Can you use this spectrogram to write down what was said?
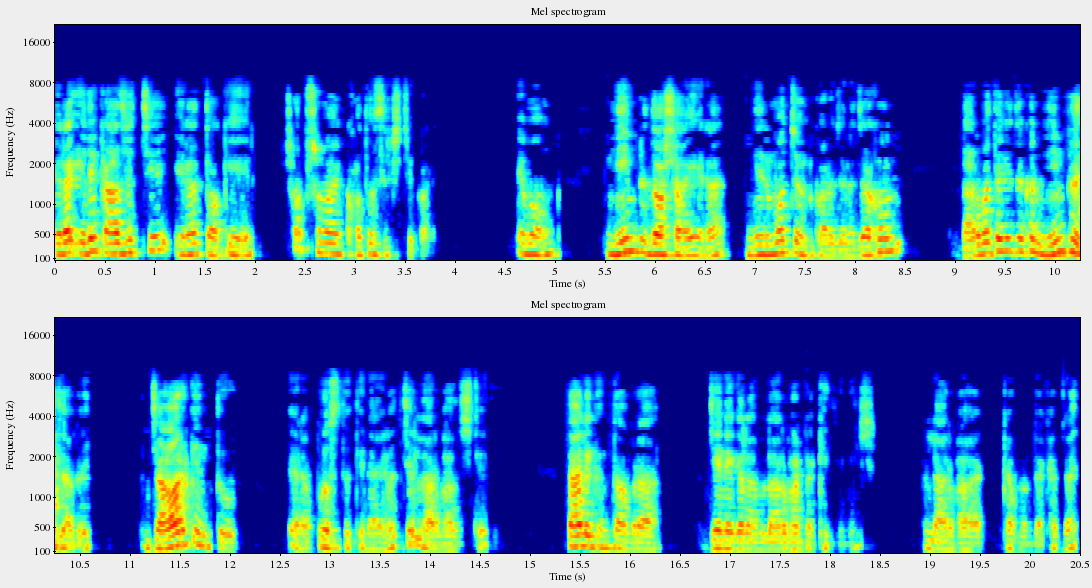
এরা, এদের কাজ হচ্ছে, এরা ত্বকের সবসময় ক্ষত সৃষ্টি করে। এবং নিম্ফ দশায় এরা নির্মোচন করার জন্য, যখন লার্ভা থেকে যখন নিম্ফে যাবে, যাওয়ার কিন্তু এরা প্রস্তুতি নেয় হচ্ছে লার্ভাল স্টেজ তাহলে কিন্তু আমরা জেনে গেলাম লার্ভাটা কি জিনিস লার্ভা কেমন দেখা যায়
